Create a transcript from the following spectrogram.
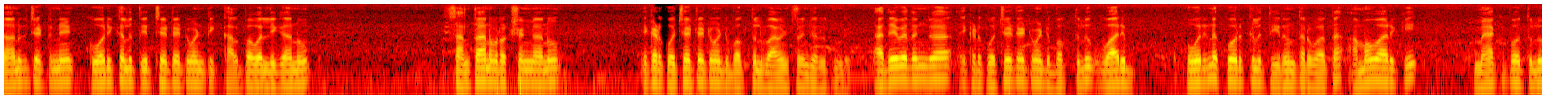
గానుగు చెట్టునే కోరికలు తీర్చేటటువంటి కల్పవల్లిగాను సంతాన వృక్షంగాను ఇక్కడికి వచ్చేటటువంటి భక్తులు భావించడం జరుగుతుంది. అదేవిధంగా ఇక్కడికి వచ్చేటటువంటి భక్తులు వారి కోరిన కోరికలు తీరిన తర్వాత అమ్మవారికి మేకపోతులు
